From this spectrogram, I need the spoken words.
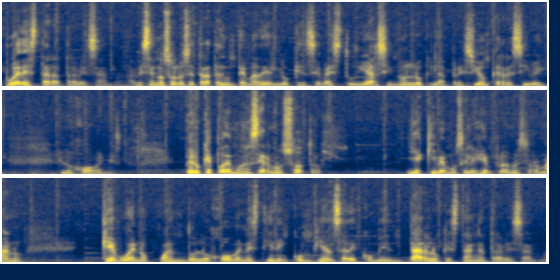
puede estar atravesando. A veces no solo se trata de un tema de lo que se va a estudiar, sino la presión que reciben los jóvenes. Pero ¿qué podemos hacer nosotros? Y aquí vemos el ejemplo de nuestro hermano. Qué bueno cuando los jóvenes tienen confianza de comentar lo que están atravesando.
